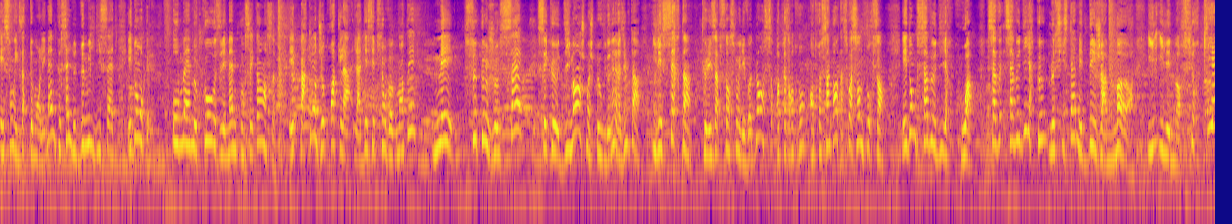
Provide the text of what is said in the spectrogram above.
et sont exactement les mêmes que celles de 2017. Et donc, aux mêmes causes, les mêmes conséquences. Et par contre, je crois que la déception va augmenter, mais ce que je sais, c'est que dimanche, moi je peux vous donner le résultat. Il est certain que les abstentions et les votes blancs représenteront entre 50 à 60%. Et donc ça veut dire quoi? Ça veut, ça veut dire que le système est déjà mort. Il, il est mort sur pied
